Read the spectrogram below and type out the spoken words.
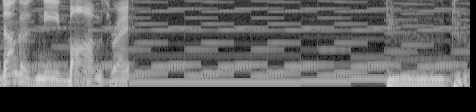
Dongos need bombs, right? Do, do.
